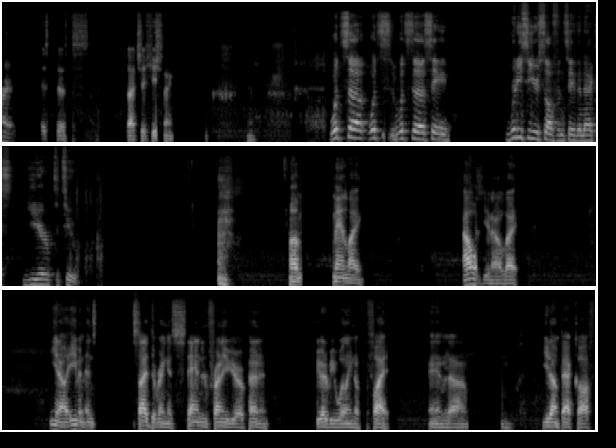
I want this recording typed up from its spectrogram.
right. it's just such a huge thing. What's uh what's what's the say where do you see yourself in say the next year to two? um man like I was, you know, like you know, even inside the ring and stand in front of your opponent. You gotta be willing to fight. And um you don't back off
